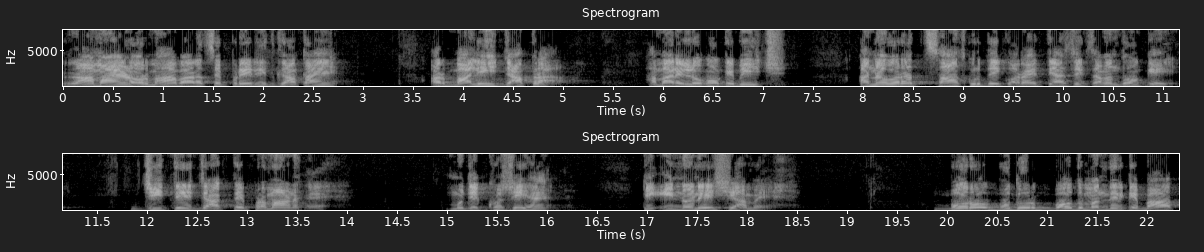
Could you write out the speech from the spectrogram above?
रामायण और महाभारत से प्रेरित गाथाएँ और बाली यात्रा हमारे लोगों के बीच अनवरत सांस्कृतिक और ऐतिहासिक संबंधों के जीते जागते प्रमाण है। मुझे खुशी है कि इंडोनेशिया में बोरोबुदुर बौद्ध मंदिर के बाद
